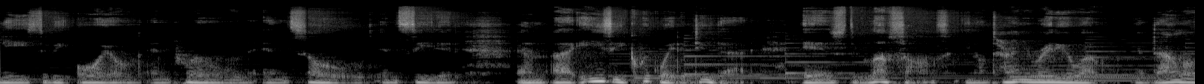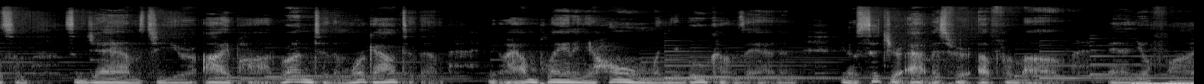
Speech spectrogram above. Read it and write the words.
needs to be oiled and pruned and sold and seeded. And an easy, quick way to do that is through love songs. You know, turn your radio up, you know, download some some jams to your iPod, run to them, work out to them. You know, have them playing in your home when your boo comes in, and you know, set your atmosphere up for love, and you'll find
